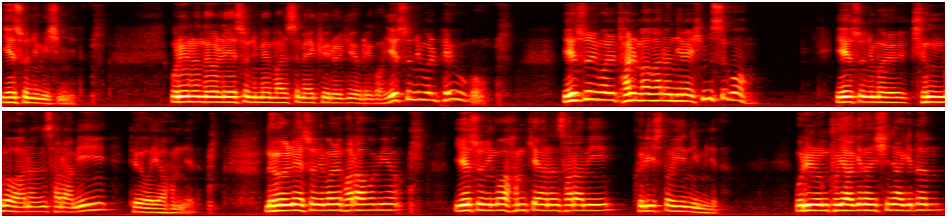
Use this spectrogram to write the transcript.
예수님이십니다. 우리는 늘 예수님의 말씀에 귀를 기울이고 예수님을 배우고 예수님을 닮아가는 일에 힘쓰고 예수님을 증거하는 사람이 되어야 합니다. 늘 예수님을 바라보며 예수님과 함께하는 사람이 그리스도인입니다. 우리는 구약이든 신약이든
